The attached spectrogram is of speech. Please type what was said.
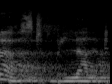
First blood.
